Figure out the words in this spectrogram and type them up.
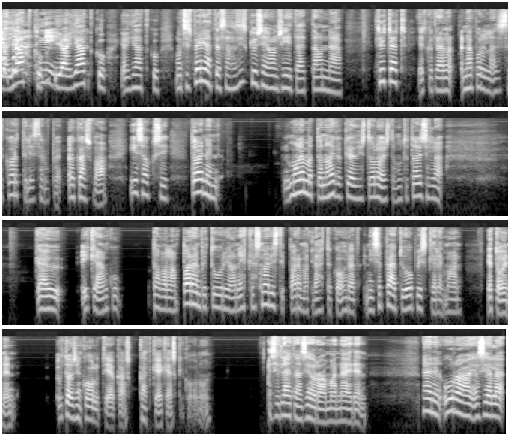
ja jatku niin. ja jatku ja jatku. Mutta siis periaatteessahan siis kyse on siitä, että on nämä tytöt, jotka täällä napolilaisessa korttelissa rupeaa, kasvaa isoksi. Toinen, molemmat on aika köyhistä oloista, mutta toisella käy ikään kuin tavallaan parempi tuuri on ehkä snadisti paremmat lähtökohdat, niin se päätyy opiskelemaan ja toinen, toisen koulutie, katkee keskikouluun. Sitten lähdetään seuraamaan näiden, näiden uraa ja siellä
